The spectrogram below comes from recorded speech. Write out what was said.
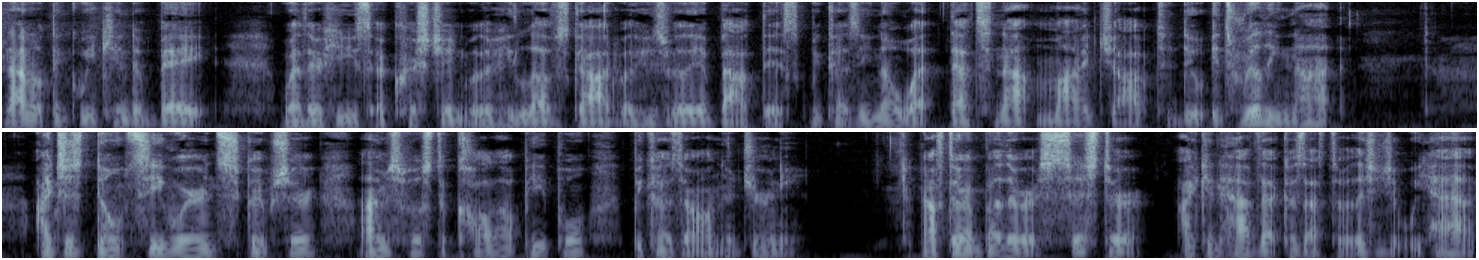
And I don't think we can debate whether he's a Christian, whether he loves God, whether he's really about this, because you know what? That's not my job to do. It's really not. I just don't see where in scripture I'm supposed to call out people because they're on their journey. Now, if they're a brother or a sister, I can have that because that's the relationship we have.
